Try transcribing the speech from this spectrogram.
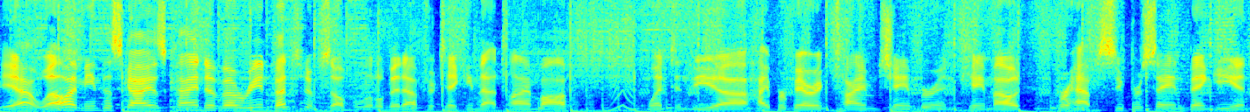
Yeah, well, I mean, this guy has kind of uh, reinvented himself a little bit after taking that time off. Went in the uh, hyperbaric time chamber and came out perhaps Super Saiyan Bengi, and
